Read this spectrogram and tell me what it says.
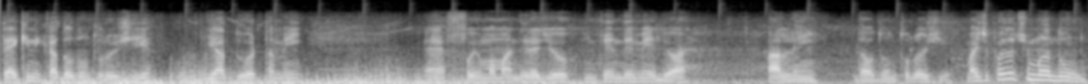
técnica da odontologia. E a dor também é, foi uma maneira de eu entender melhor além da odontologia. Mas depois eu te mando um,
